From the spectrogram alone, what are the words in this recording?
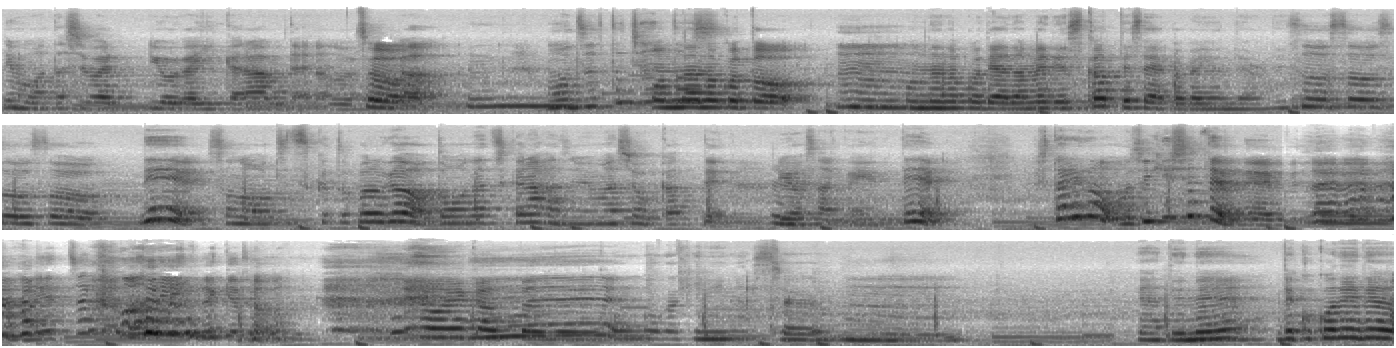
でも私はリオがいいからみたいなのそう。がもうずっとちゃんと女の子とうん。女の子ではダメですかってさやかが言うんだよね。そうそうそうそう。でその落ち着くところがお友達から始めましょうかってリオさんが言って、二人ともお辞儀してたよね。めっちゃ可愛いんだけど。可愛かったね。今後が気になっちゃう。うん。いやでねでここでで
